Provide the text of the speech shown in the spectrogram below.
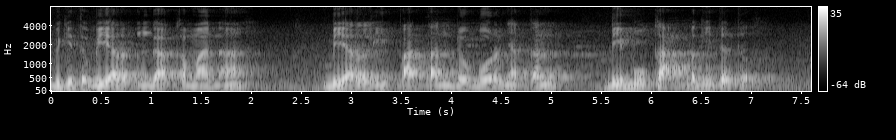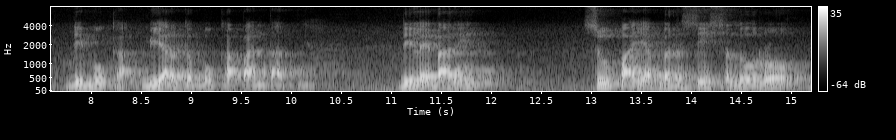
Begitu biar enggak ke mana biar lipatan duburnya kan dibuka begitu tuh. Dibuka biar kebuka pantatnya. Dilebarin supaya bersih seluruh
